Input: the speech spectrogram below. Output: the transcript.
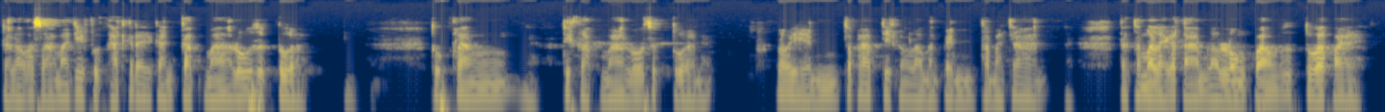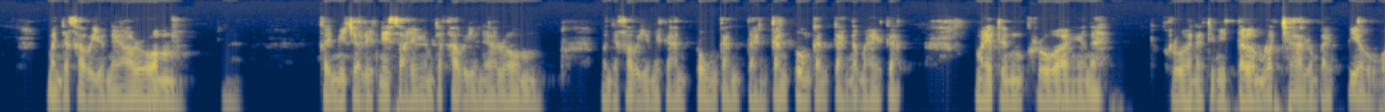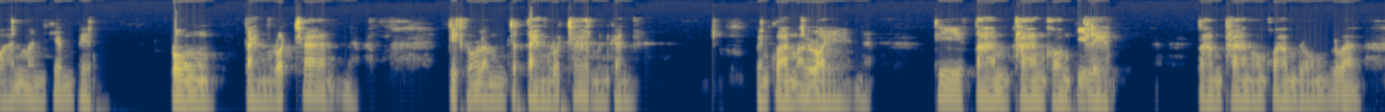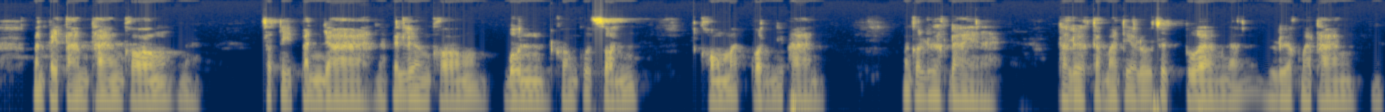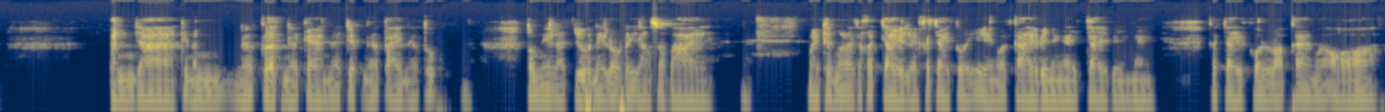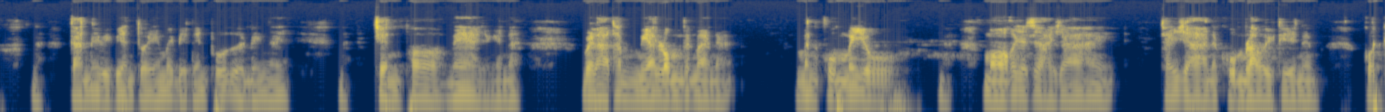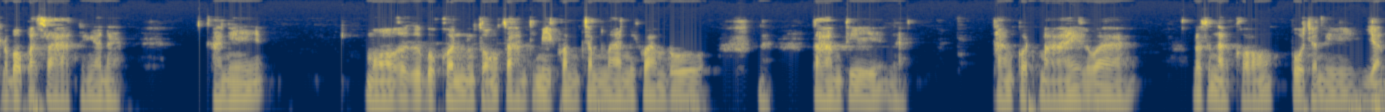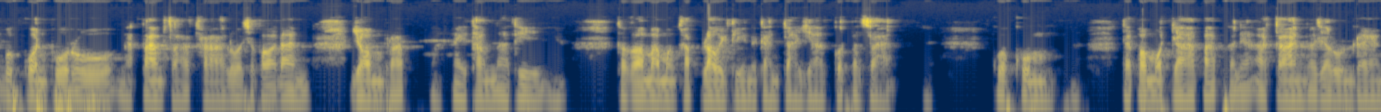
แต่เราก็สามารถที่ฝึกหัดก็ได้การกลับมารู้สึกตัว ทุกครั้งที่กลับมารู้สึกตัวเนี่ย เราเห็นสภาพจิตของเรามันเป็นธรรมชาติ แต่ถ้าเมื่อไหร่ก็ตามเราหลงความรู้สึกตัวไป มันจะเข้าไปอยู่ในอารมณ์ เคยมีจริตนิสัยมันจะเข้าไปอยู่ในอารมณ์ มันจะเข้าไปอยู่ในการปรุงการแต่ง การปรุงการแต่งก็หมายก็ หมายถึงครัวอย่างเงี้นะครัวนี่ยที่มีเติมรสชาติลงไปเปรี้ยวหวานมันเค็มเผ็ดปรุงแต่งรสชาติจิตของเราจะแต่งรสชาติเหมือนกัน เป็นความอร่อยนะที่ตามทางของกิเลสตามทางของความหลงหรือว่ามันไปตามทางของสติปัญญาเป็นเรื่องของบุญของกุศลของมรรคผลนิพพาน มันก็เลือกได้นะ ถ้าเลือกกลับมาที่รู้สึกตัวมันก็เลือกมาทาง ปัญญาที่มันเนื้อเกิดเนื้อแก่เนื้อเจ็บเนื้อตายเนื้อทุกข์ตรงนี้แหละอยู่ในโลกได้อย่างสบาย หมายถึงว่าเราจะเข้าใจเลยเข้าใจตัวเองว่ากายเป็นยังไงใจเป็นยังไงเข้าใจคนรอบข้างว่าอ๋อการไม่เบียดเบียนตัวเองไม่เบียดเบียนผู้อื่นเป็นไง เช่นพ่อแม่อย่างเงี้ยนะเวลาถ้ามีอารมณ์ขึ้นมานะมันคุมไม่อยู่หมอก็จะจ่ายยาให้ ใช้ยานะคุมเราอีกทีหนึ่งกดระบบประสาทอย่างเงี้ยนะอันนี้หมอก็คือบุคคลหนึ่งสองสามที่มีความชำนาญมีความรู้ตามที่นะทางกฎหมายหรือว่าลักษณะของปูชนียบุคคลผู้รู้นะตามสาขาหรือเฉพาะด้านยอมรับให้ทำหน้าที่เขาก็มาบังคับเราอีกทีในการจ่ายยากดประสาทควบคุม แต่พอหมดยาปั๊บก็เนี้ยอาการก็จะรุนแรง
